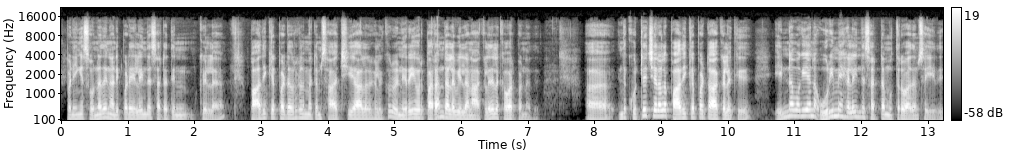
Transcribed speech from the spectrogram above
இப்போ நீங்கள் சொன்னதின் அடிப்படையில் இந்த சட்டத்தின் கீழே பாதிக்கப்பட்டவர்கள் மற்றும் சாட்சியாளர்களுக்கு ஒரு நிறைய ஒரு பரந்த அளவிலான ஆக்களை இதில் கவர் பண்ணுது. இந்த குற்றச்செயலால் பாதிக்கப்பட்ட ஆக்களுக்கு என்ன வகையான உரிமைகளை இந்த சட்டம் உத்தரவாதம் செய்யுது?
